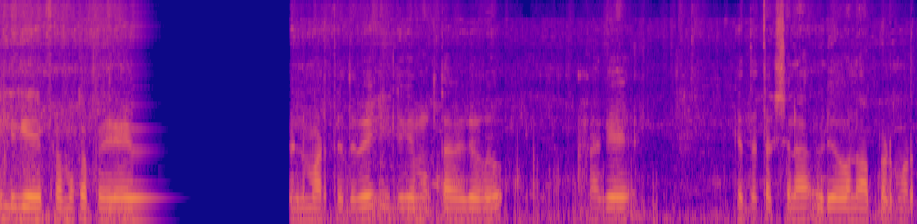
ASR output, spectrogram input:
ಇಲ್ಲಿಗೆ ಪ್ರಮುಖ ಮಾಡ್ತಾ ಮಾಡ್ತಿದ್ದೇವೆ ಇಲ್ಲಿಗೆ ಮುಕ್ತಾಯಗಳು ಹಾಗೆ ಗೆದ್ದ ತಕ್ಷಣ ವಿಡಿಯೋವನ್ನು ಅಪ್ಲೋಡ್ ಮಾಡ್ತೇವೆ.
